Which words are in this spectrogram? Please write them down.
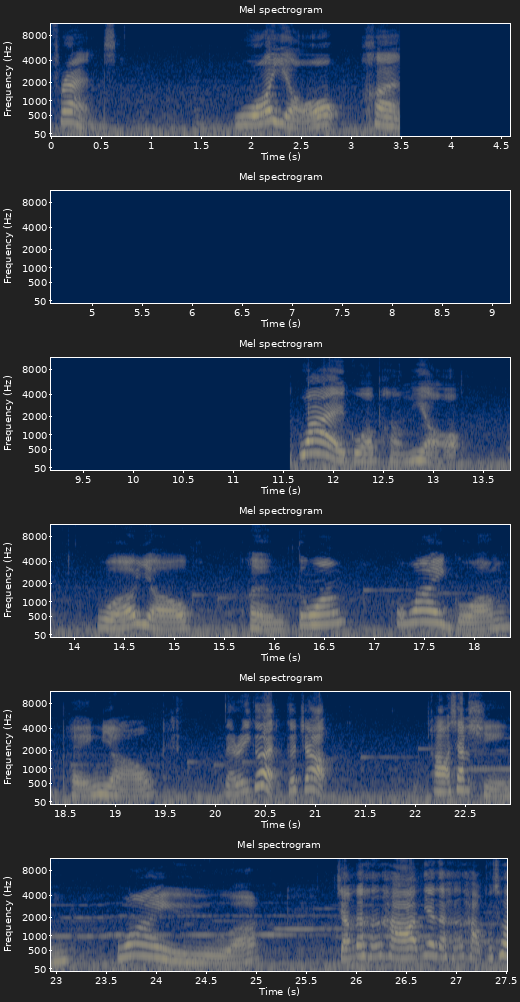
friends. 我有很外国朋友。我有很多外国朋友。 Very good, good job. 好，下面行外语讲得很好，念得很好，不错，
